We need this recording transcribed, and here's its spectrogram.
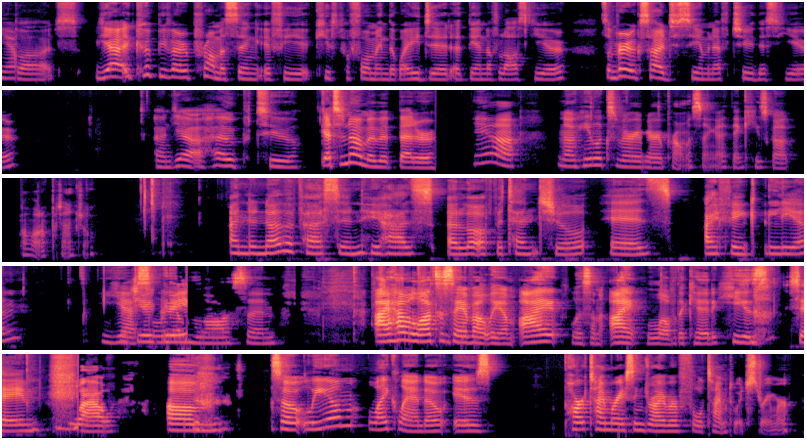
Yeah. But yeah, it could be very promising if he keeps performing the way he did at the end of last year. So I'm very excited to see him in F2 this year. And yeah, I hope to get to know him a bit better. Yeah. No, he looks very, very promising. I think he's got a lot of potential. And another person who has a lot of potential is, I think, Liam. Yes, Liam Lawson. I have a lot to say about Liam. I listen, I love the kid. He is same. Wow. Um so Liam, like Lando, is part-time racing driver, full-time Twitch streamer.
